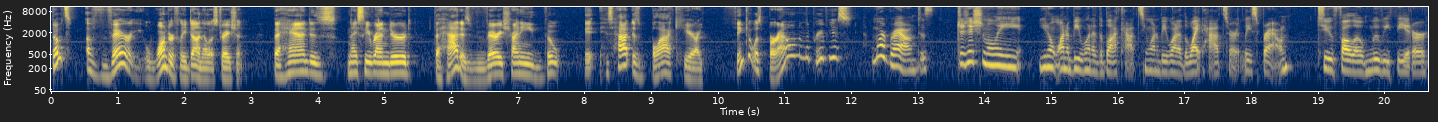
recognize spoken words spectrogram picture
Though it's a very wonderfully done illustration. The hand is nicely rendered. The hat is very shiny, though it, his hat is black here. I think it was brown in the previous. More brown. Just traditionally, you don't want to be one of the black hats. You want to be one of the white hats, or at least brown, to follow movie theater.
